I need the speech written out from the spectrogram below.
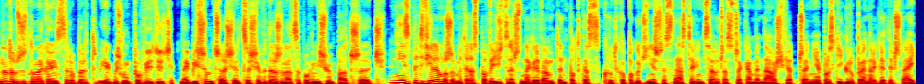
No dobrze, to na koniec, Robert, jakbyś mógł powiedzieć, w najbliższym czasie, co się wydarzy, na co powinniśmy patrzeć? Niezbyt wiele możemy teraz powiedzieć, to znaczy nagrywamy ten podcast krótko po godzinie 16, więc cały czas czekamy na oświadczenie Polskiej Grupy Energetycznej.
